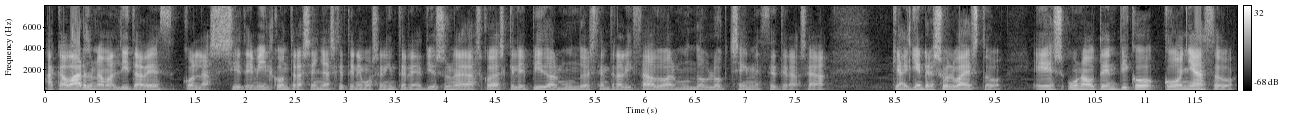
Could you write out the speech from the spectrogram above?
acabar de una maldita vez con las 7000 contraseñas que tenemos en Internet. Yo es una de las cosas que le pido al mundo descentralizado, al mundo blockchain, etc. O sea, que alguien resuelva esto es un auténtico coñazo.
